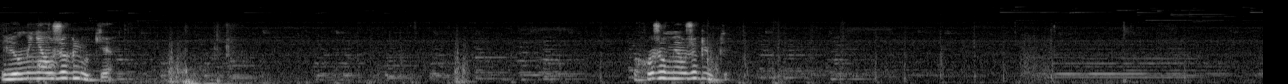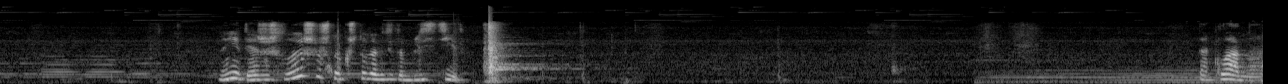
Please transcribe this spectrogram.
Или у меня уже глюки? Похоже, у меня уже глюки. Да нет, я же слышу, что что-то где-то блестит. Так, ладно.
